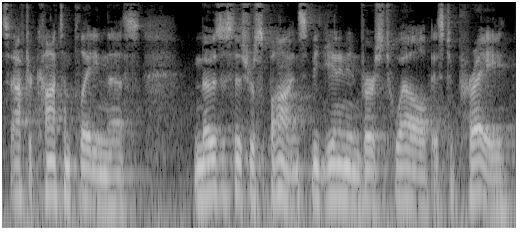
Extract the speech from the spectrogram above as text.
So after contemplating this, Moses' response, beginning in verse 12, is to pray,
